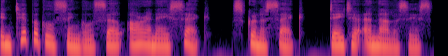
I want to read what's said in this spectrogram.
In typical single cell RNA-seq, SCRNA-seq, data analysis,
